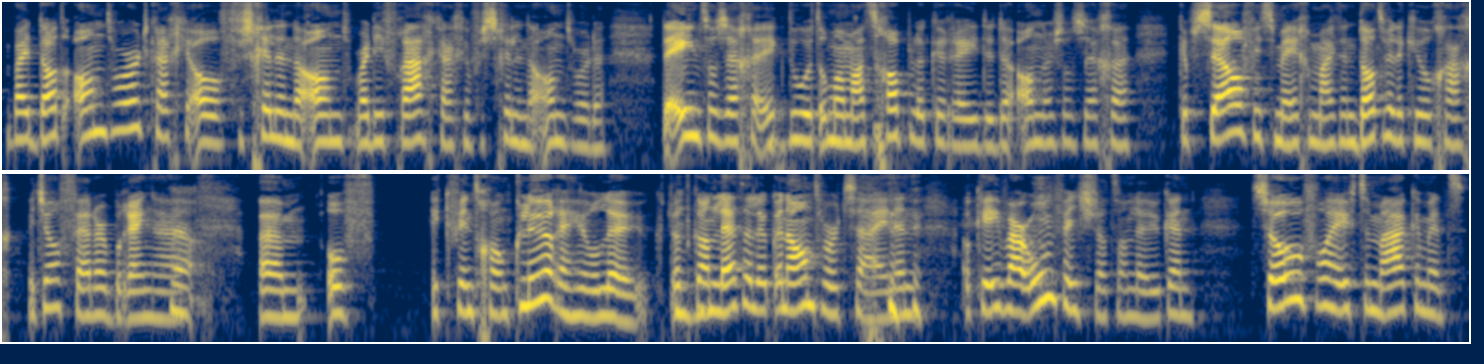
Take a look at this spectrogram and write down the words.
bij dat antwoord krijg je al verschillende antwoorden. Bij die vraag krijg je verschillende antwoorden. De een zal zeggen, ik doe het om een maatschappelijke reden. De ander zal zeggen, ik heb zelf iets meegemaakt en dat wil ik heel graag, weet je wel, verder brengen. Ja. Ehm, of ik vind gewoon kleuren heel leuk. Dat Mhm. kan letterlijk een antwoord zijn. En oké, waarom vind je dat dan leuk? En zoveel heeft te maken met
